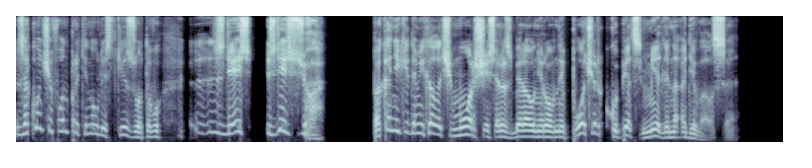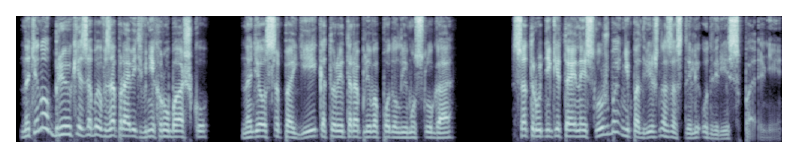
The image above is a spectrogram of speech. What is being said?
Закончив, он протянул листки Зотову. «Здесь, здесь все!» Пока Никита Михайлович, морщась, разбирал неровный почерк, купец медленно одевался. Натянул брюки, забыв заправить в них рубашку, надел сапоги, которые торопливо подал ему слуга. Сотрудники тайной службы неподвижно застыли у дверей спальни.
